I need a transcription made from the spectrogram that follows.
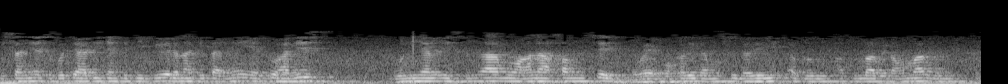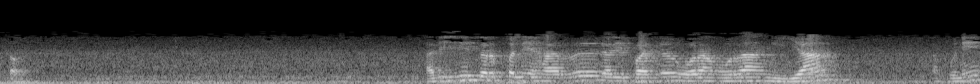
Misalnya seperti hadis yang ketiga dalam kitabnya Iaitu hadis Bunyal Islamu ala khamsin. Riwayat Bukhari dan Muslim dari Abdullah bin Umar bin Khattab Hadis ini terpelihara daripada orang-orang yang apa ni?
